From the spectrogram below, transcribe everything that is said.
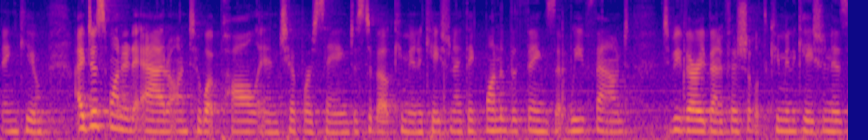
Thank you. I just wanted to add on to what Paul and Chip were saying just about communication. I think one of the things that we've found to be very beneficial with communication is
